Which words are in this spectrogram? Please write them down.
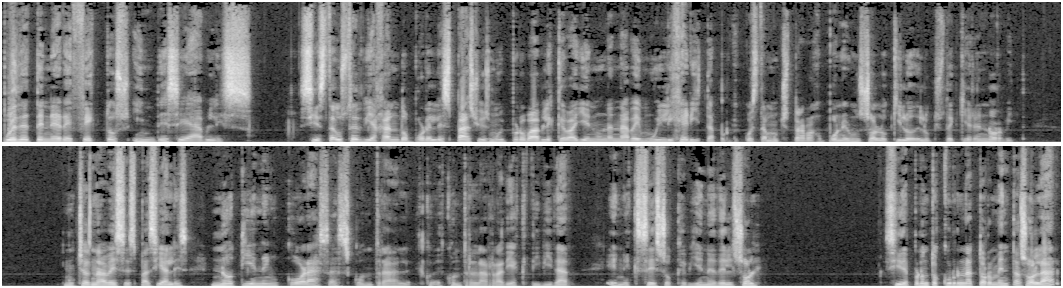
puede tener efectos indeseables. Si está usted viajando por el espacio, es muy probable que vaya en una nave muy ligerita porque cuesta mucho trabajo poner un solo kilo de lo que usted quiere en órbita. Muchas naves espaciales no tienen corazas contra, contra la radiactividad en exceso que viene del Sol. Si de pronto ocurre una tormenta solar,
